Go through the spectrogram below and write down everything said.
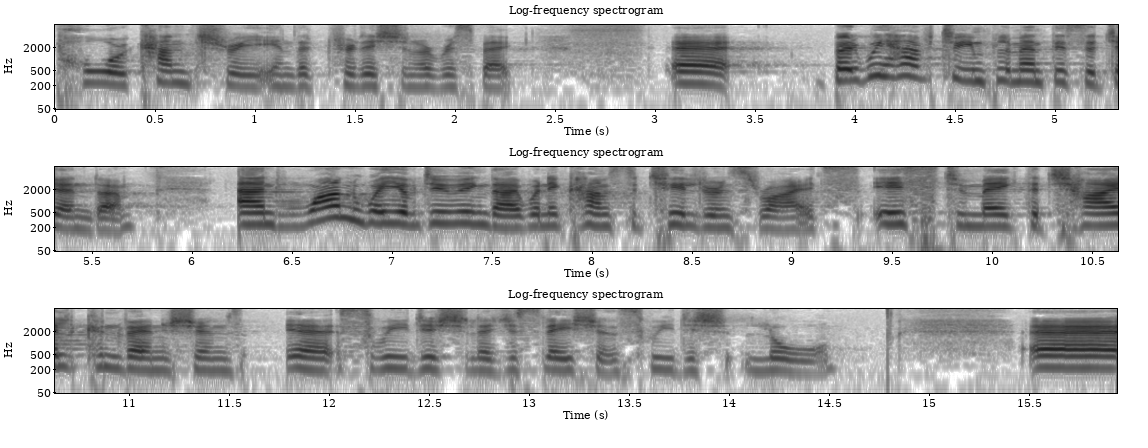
poor country in the traditional respect. Uh, but we have to implement this agenda. And one way of doing that when it comes to children's rights is to make the Child Convention uh, Swedish legislation, Swedish law. Uh,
